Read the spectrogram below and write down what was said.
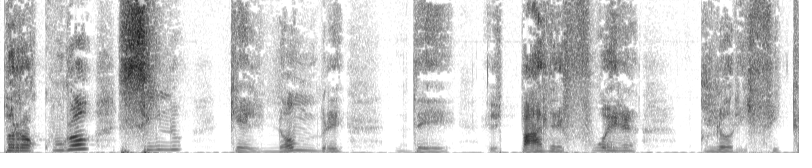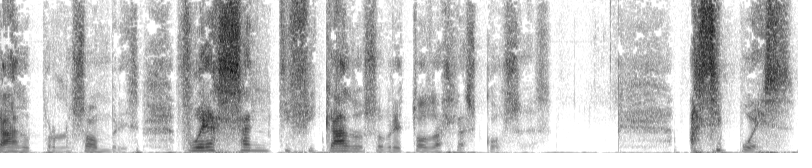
procuró sino que el nombre de el Padre fuera glorificado por los hombres, fuera santificado sobre todas las cosas. Así pues,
